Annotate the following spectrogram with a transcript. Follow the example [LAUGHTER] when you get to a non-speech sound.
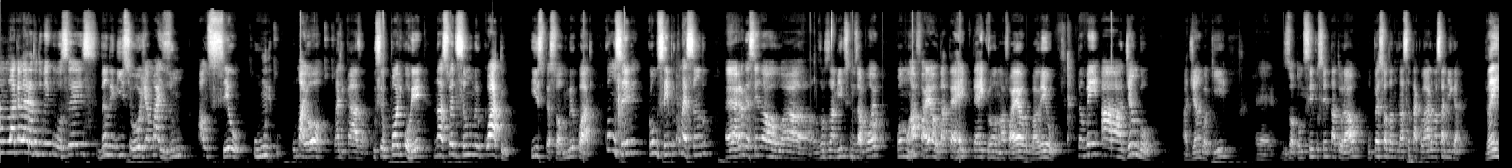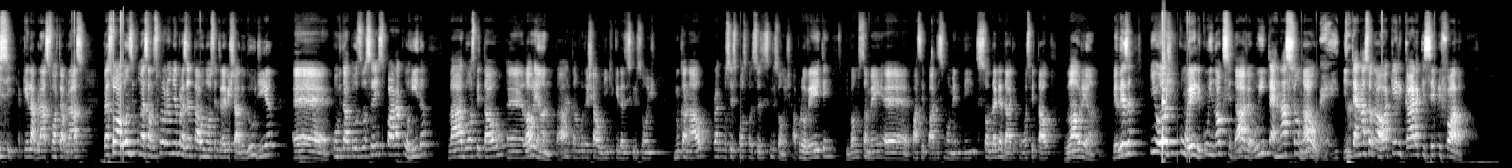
Fala galera, tudo bem com vocês? Dando início hoje a mais um, ao seu, o único, o maior lá de casa, o seu Pode Correr, na sua edição número 4. Isso pessoal, número 4. Como sempre, como sempre começando é, agradecendo ao, a, aos nossos amigos que nos apoiam, como o Rafael da TR, TR Crono, Rafael, valeu. Também a Jungle, a Jungle aqui, é, isotônico 100% natural. O pessoal da, da, Santa Clara, nossa amiga Gleice, aquele abraço, forte abraço. Pessoal, antes de começar nosso programa e apresentar o nosso entrevistado do dia, é, convidar todos vocês para a corrida lá do Hospital é, Laureano, tá? Então vou deixar o link aqui das inscrições no canal para que vocês possam fazer suas inscrições. Aproveitem e vamos também é, participar desse momento de solidariedade com o Hospital Laureano. Beleza? E hoje com ele, com o inoxidável, o internacional. Eita. Internacional, aquele cara que sempre fala:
